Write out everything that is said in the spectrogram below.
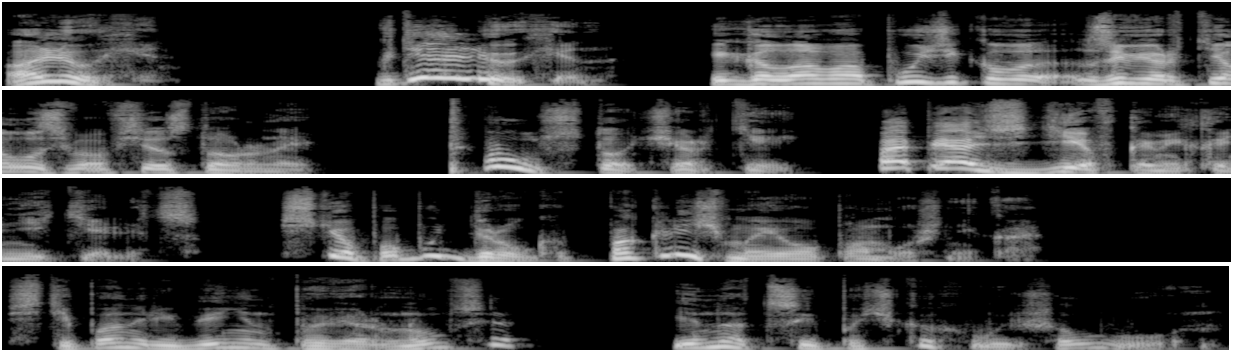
«Алехин! Где Алехин?» И голова Пузикова завертелась во все стороны. Тьфу, сто чертей! Опять с девками конетелец! Степа, будь друг, покличь моего помощника. Степан Рябинин повернулся и на цыпочках вышел вон.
